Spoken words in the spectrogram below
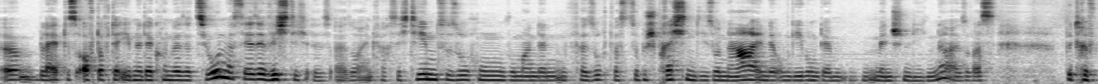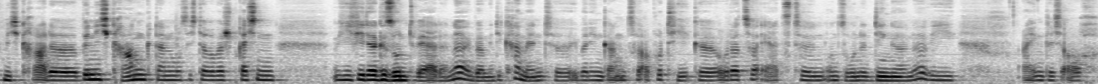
ähm, bleibt es oft auf der Ebene der Konversation, was sehr, sehr wichtig ist. Also einfach sich Themen zu suchen, wo man dann versucht, was zu besprechen, die so nah in der Umgebung der Menschen liegen. Ne? Also was betrifft mich gerade, bin ich krank, dann muss ich darüber sprechen, wie ich wieder gesund werde, ne? über Medikamente, über den Gang zur Apotheke oder zur Ärztin und so eine Dinge, ne? wie eigentlich auch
